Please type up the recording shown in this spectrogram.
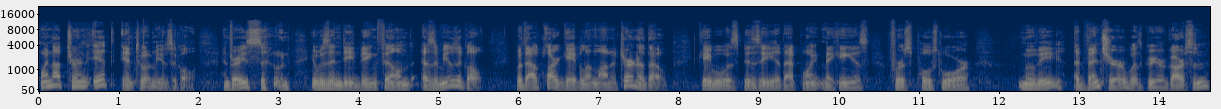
why not turn it into a musical? And very soon it was indeed being filmed as a musical. Without Clark Gable and Lana Turner, though. Gable was busy at that point making his first post war movie, Adventure, with Greer Garson.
